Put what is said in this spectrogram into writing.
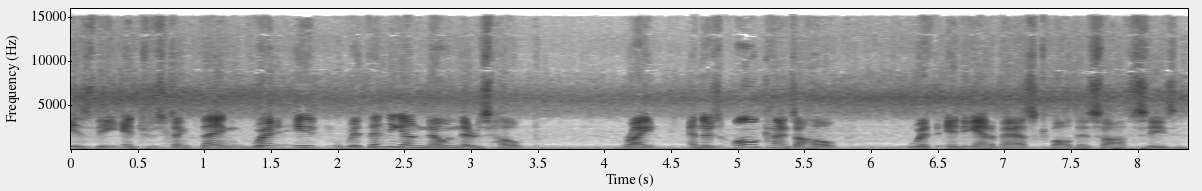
is the interesting thing. Within the unknown, there's hope, right? And there's all kinds of hope with Indiana basketball this offseason.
